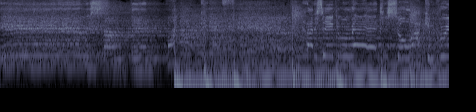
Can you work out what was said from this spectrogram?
A cigarette, just so I can breathe.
